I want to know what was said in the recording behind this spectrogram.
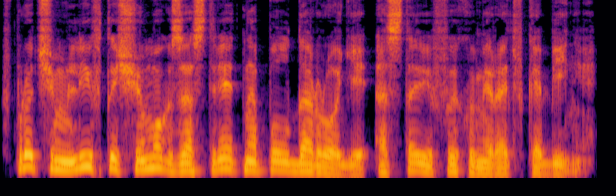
Впрочем, лифт еще мог застрять на полдороги, оставив их умирать в кабине.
